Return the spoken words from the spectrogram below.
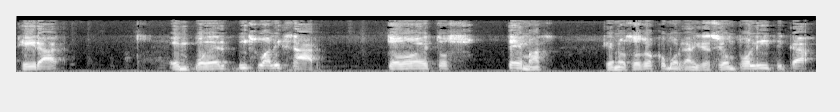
girar en poder visualizar todos estos temas que nosotros como organización política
